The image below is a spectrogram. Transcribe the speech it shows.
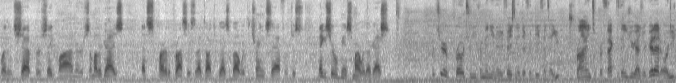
whether it's Shep or Saquon or some other guys. That's part of the process that I talked to you guys about with the training staff of just making sure we're being smart with our guys. What's your approach when you come in? You know, you're facing a different defense. Are you trying to perfect the things you guys are good at, or are you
